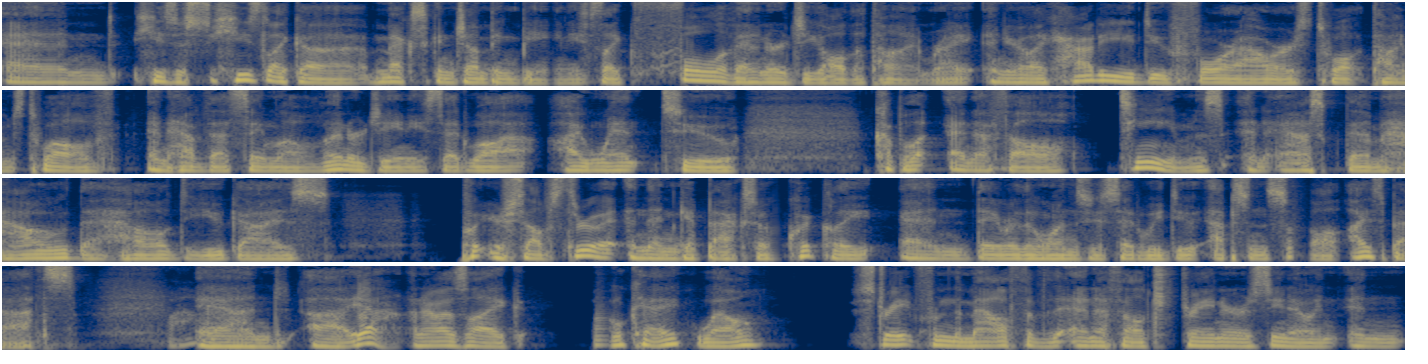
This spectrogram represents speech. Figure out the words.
and he's a, he's like a Mexican jumping bean. He's like full of energy all the time, right? And you're like, how do you do four hours twelve times twelve and have that same level of energy? And he said, well, I, I went to a couple of NFL teams and asked them, how the hell do you guys put yourselves through it and then get back so quickly. And they were the ones who said, we do Epsom salt ice baths. Wow. And uh, yeah, and I was like, okay, well, straight from the mouth of the NFL trainers, you know, and, and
